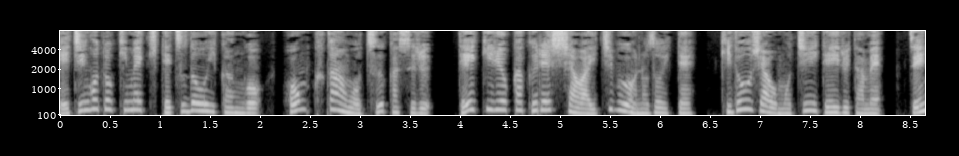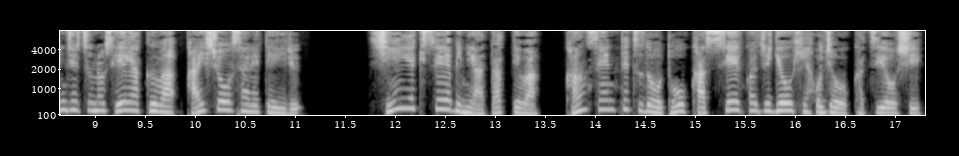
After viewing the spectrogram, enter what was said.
越後ときめき鉄道移管後、本区間を通過する定期旅客列車は一部を除いて、機動車を用いているため、前述の制約は解消されている。新駅整備にあたっては、幹線鉄道等活性化事業費補助を活用し、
